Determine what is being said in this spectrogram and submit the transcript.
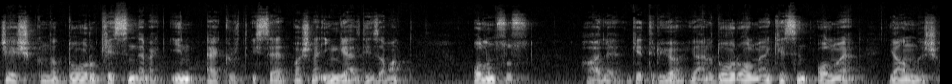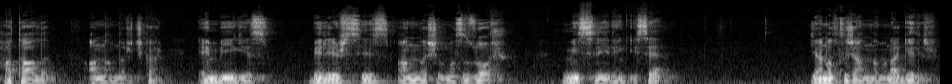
C şıkkında doğru kesin demek. Inaccurate ise başına in geldiği zaman olumsuz hale getiriyor. Yani doğru olmayan, kesin olmayan, yanlış, hatalı anlamları çıkar. Ambiguous, belirsiz, anlaşılması zor. Misleading ise yanıltıcı anlamına gelir.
